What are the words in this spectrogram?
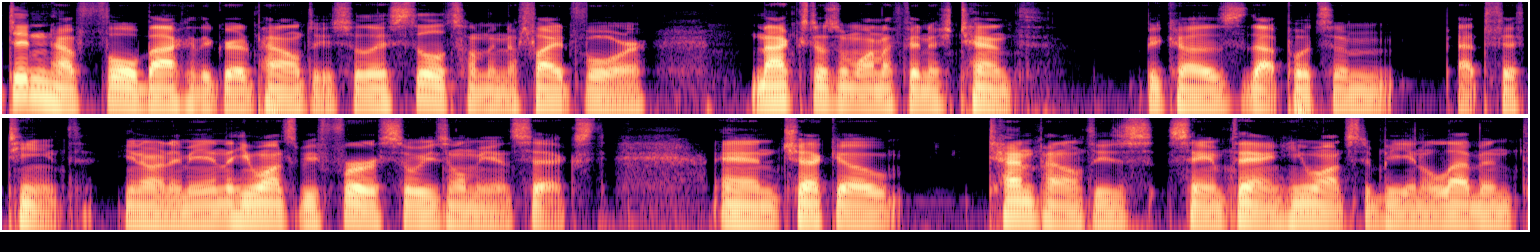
didn't have full back of the grid penalties, so they still had something to fight for. Max doesn't want to finish 10th because that puts him at 15th. You know what I mean? He wants to be first, so he's only in sixth. And Checo, 10 penalties, same thing. He wants to be in 11th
